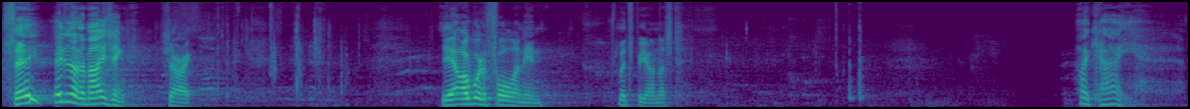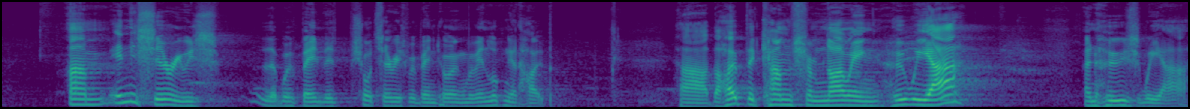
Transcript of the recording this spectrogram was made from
See? Isn't that amazing? Sorry. Yeah, I would have fallen in. Let's be honest. Okay. Um, in this series that we've been, the short series we've been doing, we've been looking at hope. Uh, the hope that comes from knowing who we are and whose we are.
